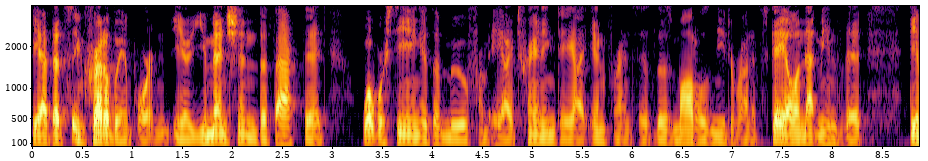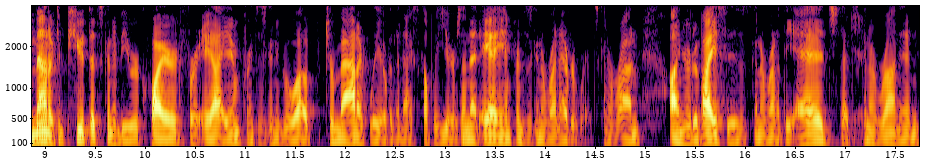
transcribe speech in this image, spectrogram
Yeah, that's incredibly important. You know, you mentioned the fact that what we're seeing is a move from AI training to AI inference as those models need to run at scale, and that means that the amount of compute that's going to be required for AI inference is going to go up dramatically over the next couple of years. And that AI inference is going to run everywhere. It's going to run on your devices, it's going to run at the edge, that's yeah. going to run in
